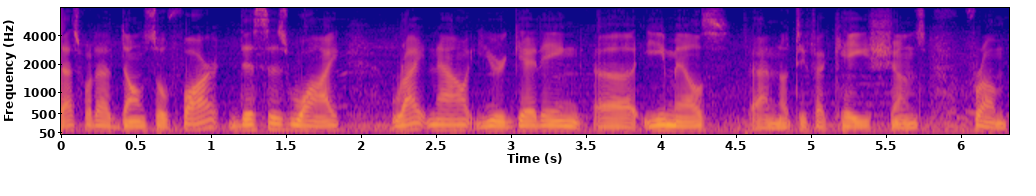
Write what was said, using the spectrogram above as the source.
That's what I've done so far. This is why right now you're getting uh, emails and notifications from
